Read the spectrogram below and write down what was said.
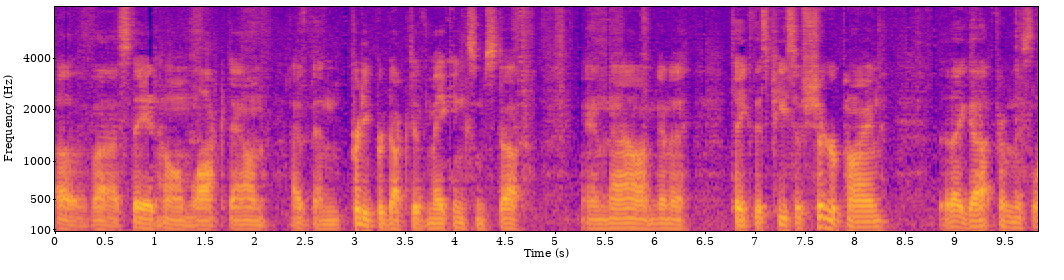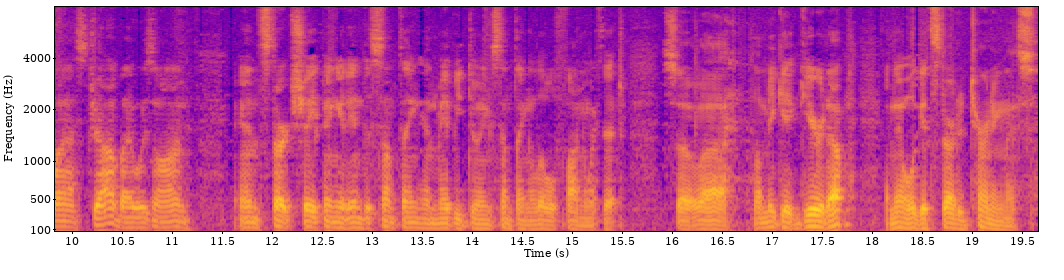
of uh, stay-at-home lockdown. I've been pretty productive making some stuff, and now I'm gonna take this piece of sugar pine that I got from this last job I was on and start shaping it into something and maybe doing something a little fun with it. So uh, let me get geared up and then we'll get started turning this.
